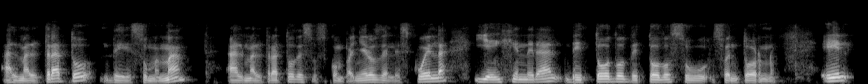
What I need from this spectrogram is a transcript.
al maltrato de su mamá, al maltrato de sus compañeros de la escuela y en general de todo, de todo su, entorno. Él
